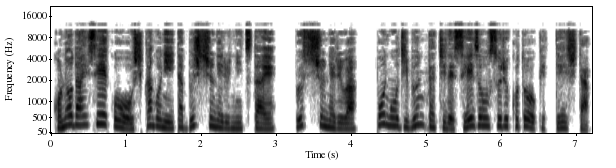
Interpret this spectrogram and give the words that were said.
この大成功をシカゴにいたブッシュネルに伝え、ブッシュネルはポンを自分たちで製造することを決定した。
